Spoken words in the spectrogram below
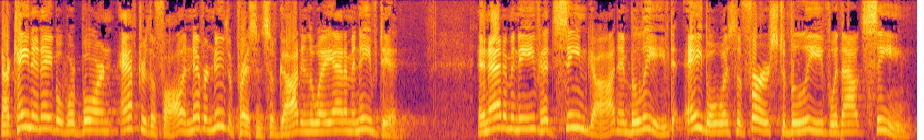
Now, Cain and Abel were born after the fall and never knew the presence of God in the way Adam and Eve did. And Adam and Eve had seen God and believed. Abel was the first to believe without seeing.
